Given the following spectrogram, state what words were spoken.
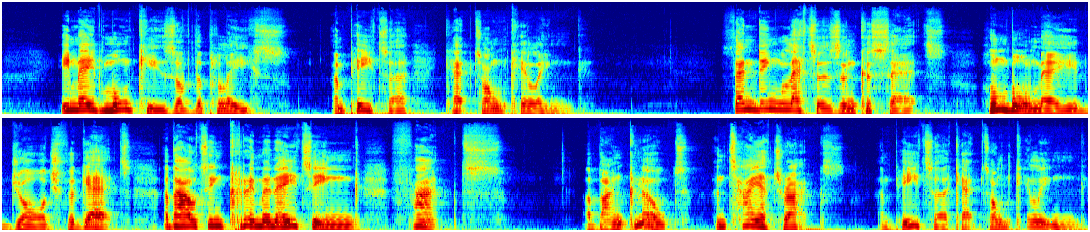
He made monkeys of the police, and Peter kept on killing. Sending letters and cassettes, Humble made George forget about incriminating facts. A banknote and tyre tracks, and Peter kept on killing.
